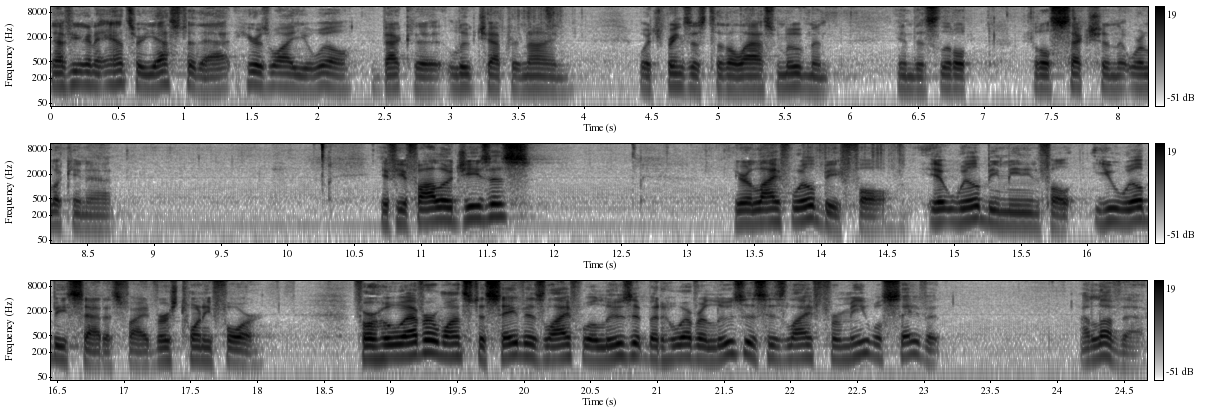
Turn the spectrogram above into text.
Now, if you're going to answer yes to that, here's why you will. Back to Luke chapter 9, which brings us to the last movement in this little little section that we're looking at. If you follow Jesus, your life will be full. It will be meaningful. You will be satisfied. Verse 24 For whoever wants to save his life will lose it, but whoever loses his life for me will save it. I love that.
